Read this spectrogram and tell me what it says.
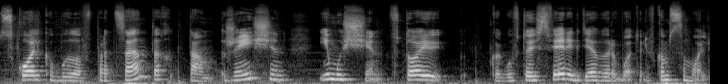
Сколько было в процентах там женщин и мужчин в той, как бы в той сфере, где вы работали, в комсомоле?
